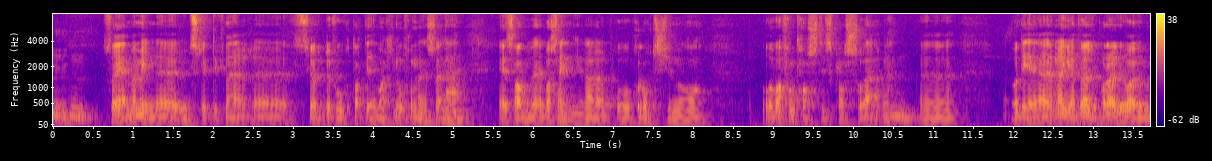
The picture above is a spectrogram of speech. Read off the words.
Mm. Så jeg med mine utslitte knær eh, skjønte fort at det var ikke noe for meg. Så jeg, jeg ved bassenget der på, på lodgen, og, og det var en fantastisk plass å være. Eh, og det jeg reagerte veldig på, det, det var jo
